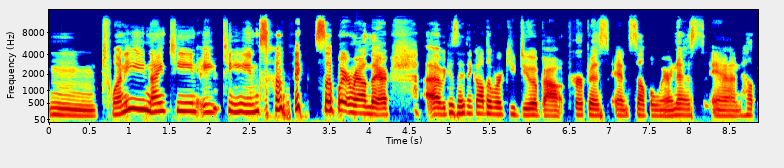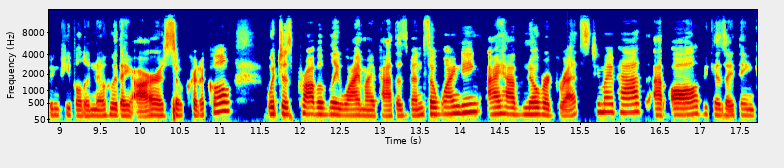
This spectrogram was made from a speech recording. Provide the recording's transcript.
mm, 20, 19, 18, something, somewhere around there. Uh, because I think all the work you do about purpose and self awareness and helping people to know who they are is so critical, which is probably why my path has been so winding. I have no regrets to my path at all because I think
